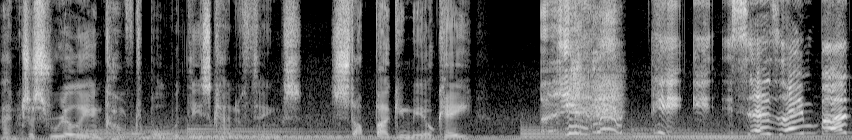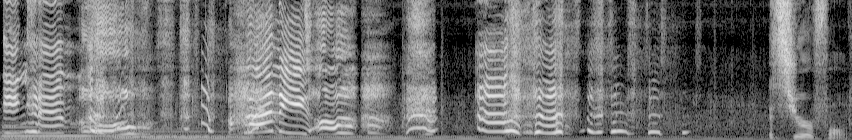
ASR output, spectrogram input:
I'm just really uncomfortable with these kind of things. Stop bugging me, okay? He, he says I'm bugging him. Oh, Honey! Oh. It's your fault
